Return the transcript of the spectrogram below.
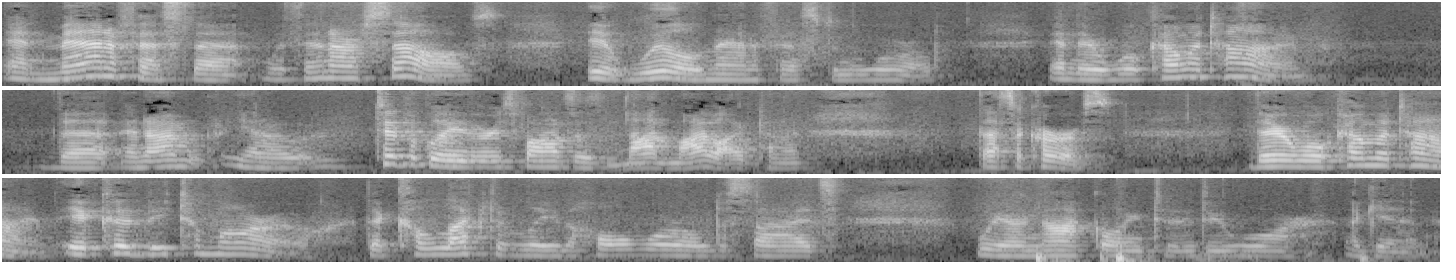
and manifest that within ourselves, it will manifest in the world. And there will come a time that, and I'm, you know, typically the response is, not in my lifetime. That's a curse. There will come a time, it could be tomorrow, that collectively the whole world decides we are not going to do war again.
